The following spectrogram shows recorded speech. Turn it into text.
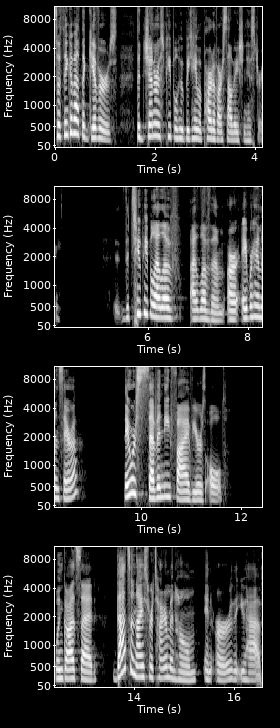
So think about the givers, the generous people who became a part of our salvation history. The two people I love, I love them, are Abraham and Sarah. They were 75 years old when God said, That's a nice retirement home in Ur that you have,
